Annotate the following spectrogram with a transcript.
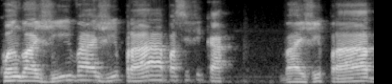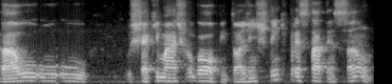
quando agir, vai agir para pacificar, vai agir para dar o, o, o checkmate no golpe. Então, a gente tem que prestar atenção,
